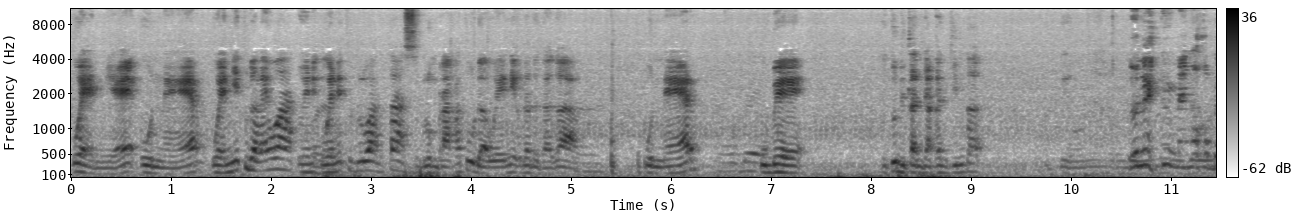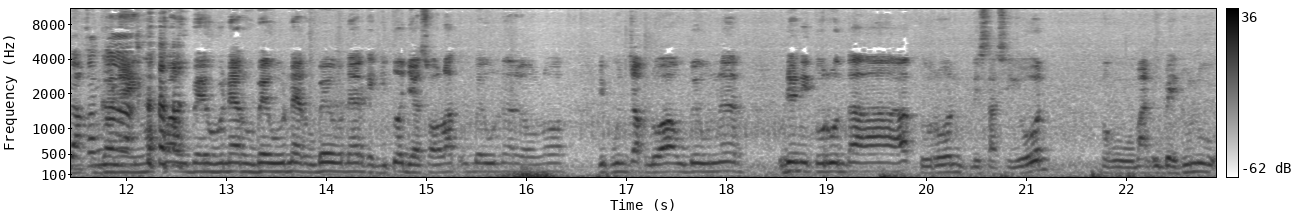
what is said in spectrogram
UNY, UNER, UNY itu udah lewat, UNY, UNY itu duluan tas sebelum berangkat tuh udah UNY udah udah gagal. UNER, UB itu ditanjakan cinta. Lu neng nengok ke belakang Gak nengok lah UB UNER, UB UNER, UB UNER kayak gitu aja sholat UB UNER ya Allah di puncak doa UB UNER. Udah nih turun tak turun di stasiun pengumuman UB dulu.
